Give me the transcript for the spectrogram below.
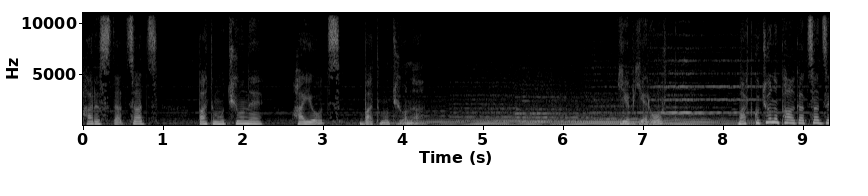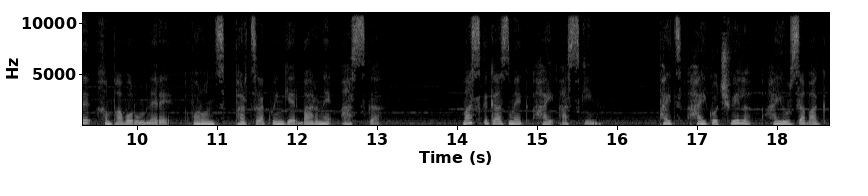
հարստացած պատմություն է հայոց պատմությունը։ Եվ երրորդ մարդկությունը փաղկացած է խմբավորումները, որոնց բարձրակույն գերբարն է ասկը։ Մասկը կազմեք հայ ասկին, բայց հայ կոչվելը հայուսավակ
